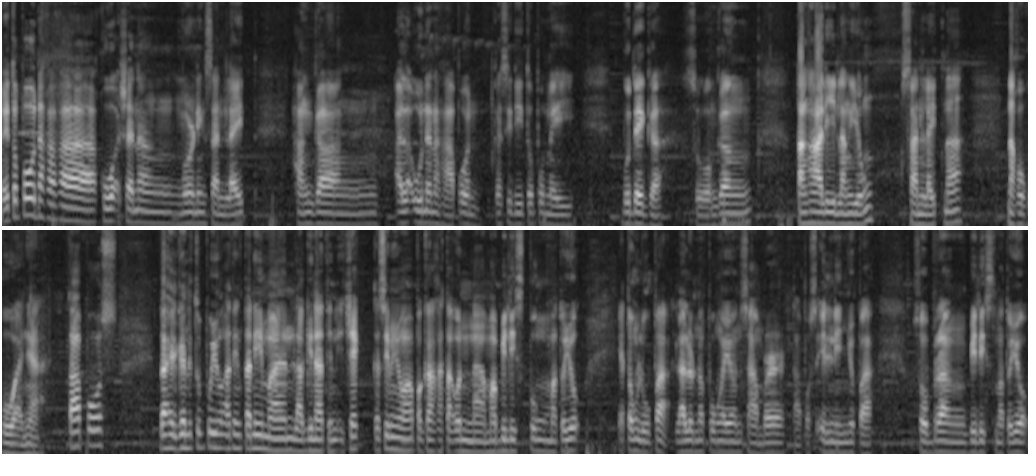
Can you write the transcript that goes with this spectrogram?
So ito po nakakakuha siya ng morning sunlight hanggang alauna ng hapon kasi dito po may bodega. So hanggang tanghali lang yung sunlight na nakukuha niya. Tapos dahil ganito po yung ating taniman, lagi natin i-check kasi may mga pagkakataon na mabilis pong matuyo itong lupa. Lalo na po ngayon summer, tapos El Nino pa, sobrang bilis matuyo.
